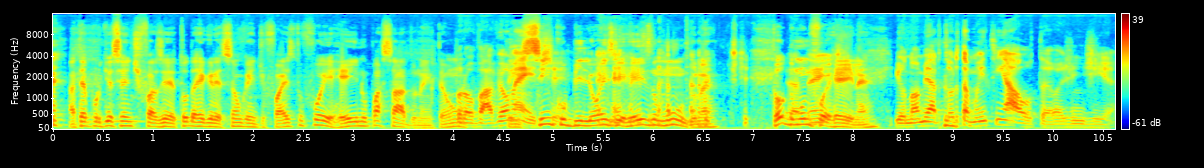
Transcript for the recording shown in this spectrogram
Até porque se a gente fazer toda a regressão que a gente faz, tu foi rei no passado, né? Então, Provavelmente. tem 5 bilhões de reis no mundo, né? Todo mundo foi rei, né? E o nome Arthur tá muito em alta hoje em dia.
